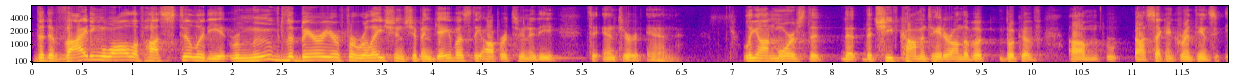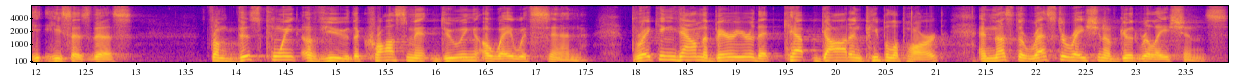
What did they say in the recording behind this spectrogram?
the dividing wall of hostility. It removed the barrier for relationship and gave us the opportunity to enter in. Leon Morris, the, the, the chief commentator on the book, book of um, uh, 2 Corinthians, he, he says this From this point of view, the cross meant doing away with sin, breaking down the barrier that kept God and people apart, and thus the restoration of good relations.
